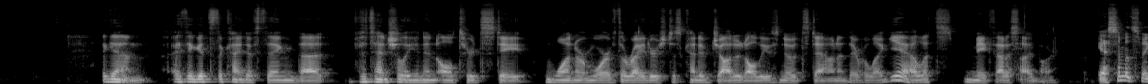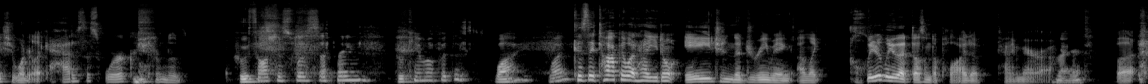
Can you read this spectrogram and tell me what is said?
Again, I think it's the kind of thing that potentially in an altered state, one or more of the writers just kind of jotted all these notes down and they were like, yeah, let's make that a sidebar. Yeah, some of this makes you wonder, like, how does this work in terms of Who thought this was a thing? Who came up with this? Why? What? because they talk about how you don't age in the dreaming. I'm like, clearly that doesn't apply to Chimera, Right. but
